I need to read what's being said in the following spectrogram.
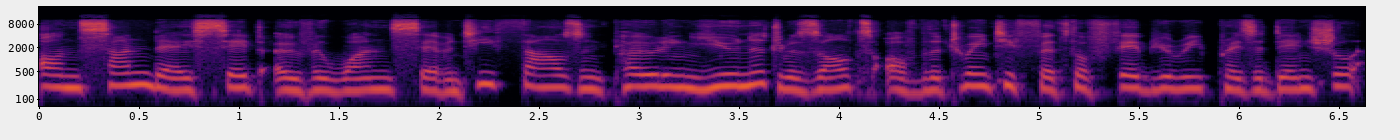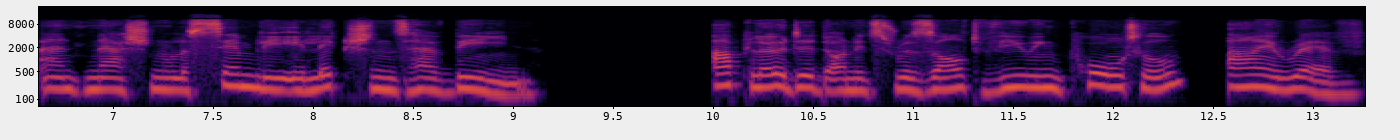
on Sunday said over 170,000 polling unit results of the 25th of February presidential and National Assembly elections have been uploaded on its result viewing portal, iRev.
